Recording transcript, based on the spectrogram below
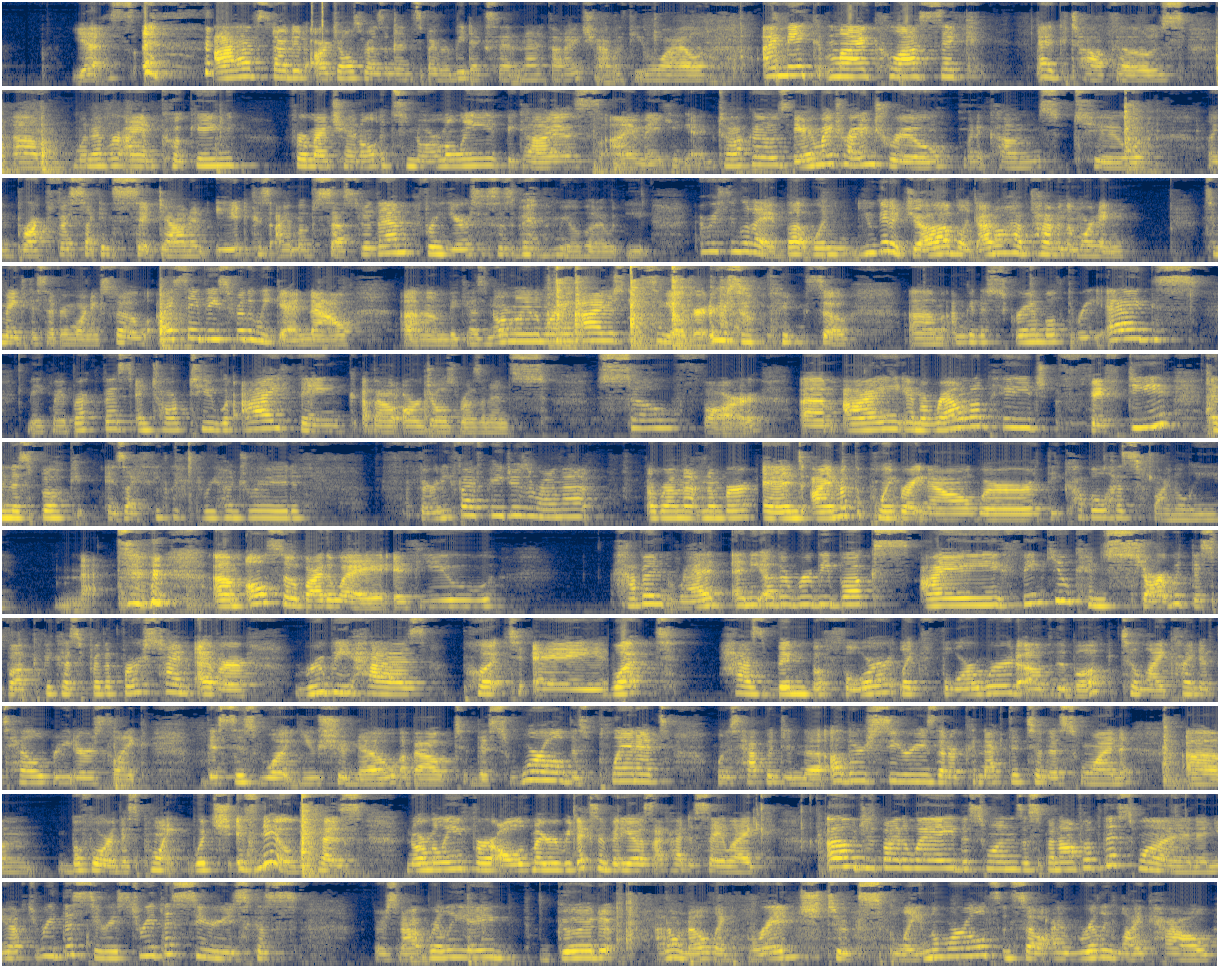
Yes. I have started R'jaal's Resonance by Ruby Dixon and I thought I'd chat with you while I make my classic egg tacos. Um, whenever I am cooking for my channel, it's normally because I'm making egg tacos. They are my tried and true when it comes to like breakfast I can sit down and eat because I'm obsessed with them. For years, this has been the meal that I would eat every single day. But when you get a job, like I don't have time in the morning to make this every morning. So I save these for the weekend now um, because normally in the morning I just eat some yogurt or something. So um, I'm gonna scramble three eggs, make my breakfast, and talk to you what I think about R'jaal's Resonance so far. Um, I am around on page 50, and this book is, I think, like 335 pages around that around that number. And I'm at the point right now where the couple has finally met. um, also, by the way, if you haven't read any other Ruby books, I think you can start with this book because for the first time ever, Ruby has put a what has been before, like forward of the book to like kind of tell readers like, this is what you should know about this world, this planet, what has happened in the other series that are connected to this one um, before this point, which is new because normally for all of my Ruby Dixon videos, I've had to say like, oh, just by the way, this one's a spinoff of this one, and you have to read this series to read this series, because there's not really a good, I don't know, like bridge to explain the worlds. And so I really like how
